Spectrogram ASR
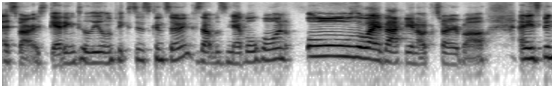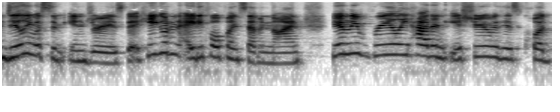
as far as getting to the Olympics is concerned, because that was Nebelhorn all the way back in October. And he's been dealing with some injuries, but he got an 84.79. He only really had an issue with his quad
